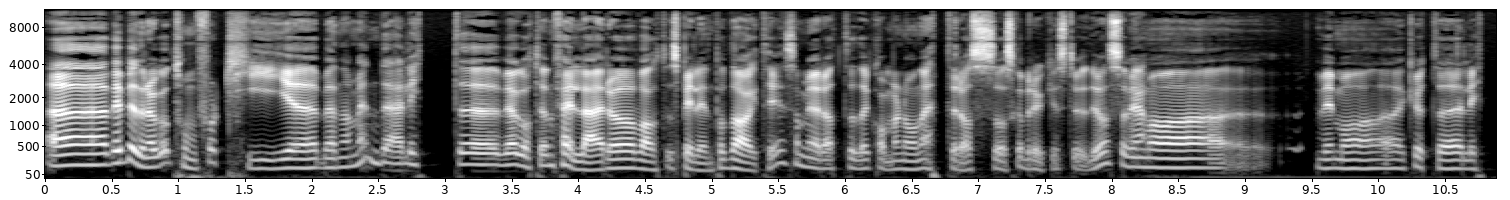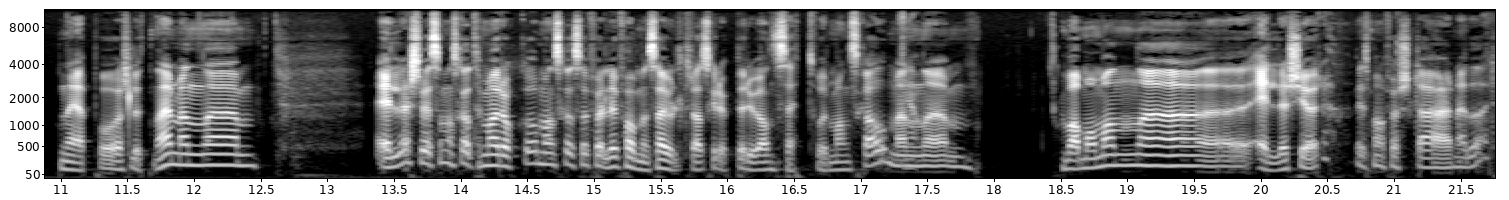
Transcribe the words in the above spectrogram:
Eh, vi begynner å gå tom for tid, eh, Benjamin. Det er litt, uh, vi har gått i en felle her og valgt å spille inn på dagtid, som gjør at det kommer noen etter oss og skal bruke studio, så vi, Ja. må, vi må kutte litt ned på slutten her. Men eh, ellers, hvis man skal til Marokko Man skal selvfølgelig få med seg ultrasgrupper uansett hvor man skal, men eh, hva må man uh, ellers gjøre hvis man først er nede der?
